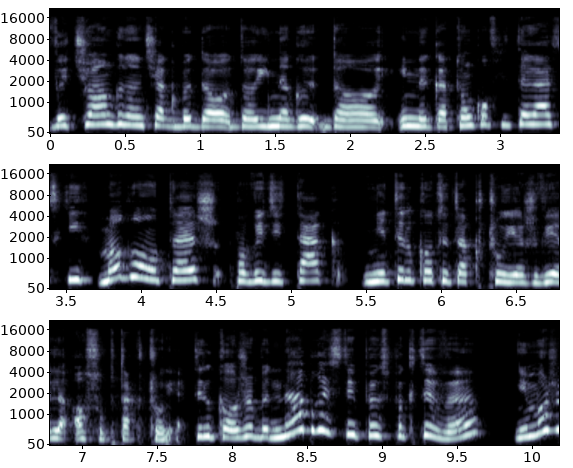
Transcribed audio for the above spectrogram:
wyciągnąć jakby do, do, innego, do innych gatunków literackich. Mogą też powiedzieć tak, nie tylko ty tak czujesz, wiele osób tak czuje. Tylko, żeby nabrać tej perspektywy, nie może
